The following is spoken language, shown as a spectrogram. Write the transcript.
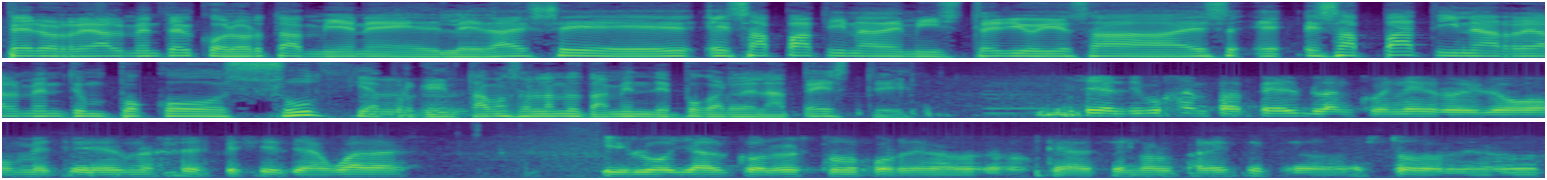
pero realmente el color también eh, le da ese esa pátina de misterio y esa, ese- esa pátina realmente un poco sucia, porque estamos hablando también de épocas de la peste. Sí, él dibuja en papel blanco y negro y luego mete unas especies de aguadas y luego ya el color es todo por ordenador, ¿no? que a veces no lo parece, pero es todo ordenador.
